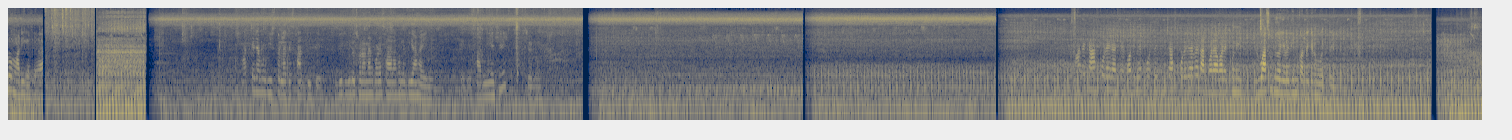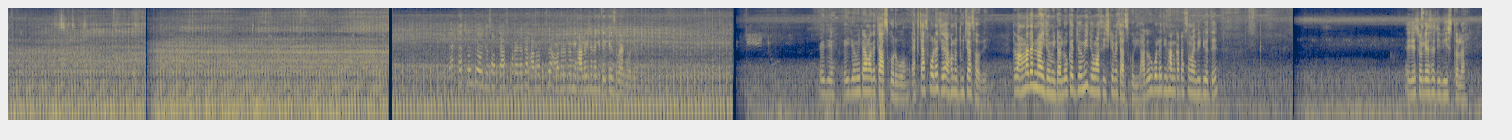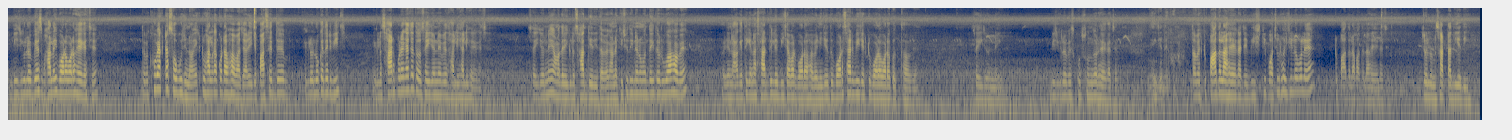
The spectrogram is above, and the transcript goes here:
পুরো মারি গেছে। মাঠকে যাব বীজতলাকে সার দিতে। বীজগুলো ছড়ানোর পরে সার এখনও দেওয়া হয়নি। এই যে সার নিয়েছি, চলুন। কদিনের মধ্যেই দু চাষ পড়ে যাবে, তারপরে আবার এক্ষুনি রুয়া শুরু হয়ে যাবে দিন কতকের মধ্যেই একটা চলছে ওই যে সব চাষ পড়ে গেছে হাল হচ্ছে জমি হয়েছে নাকি দেখে আসব একবারে। এই যে, এই জমিটা আমাদের চাষ করব। এক চাষ পড়েছে এখনও দু চাষ হবে। তবে আমাদের নয় জমিটা, লোকের জমি, জমা সিস্টেমে চাষ করি। আগেও বলেছি ধান কাটার সময় ভিডিওতে। এই যে চলে এসেছি বীজতলায়। বীজগুলো বেশ ভালোই বড় বড় হয়ে গেছে। তবে খুব একটা সবুজ নয়, একটু হালকা কোটা ভাব আর এই যে পাশের এগুলো লোকেদের বীজ, এগুলো সার পড়ে গেছে তো, সেই জন্য বেশ হালি হালি হয়ে গেছে। সেই জন্যেই আমাদের এগুলো সার দিয়ে দিতে হবে। কারণ কিছু দিনের মধ্যেই তো রুয়া হবে। ওই জন্য আগে থেকে না সার দিলে বীজ আবার বড় হবে। না যেহেতু বর্ষার বীজ, একটু বড় বড় করতে হবে। সেই জন্যেই। বীজগুলো বেশ খুব সুন্দর হয়ে গেছে। এই যে দেখুন, তবে একটু পাতলা হয়ে গেছে। বৃষ্টি প্রচুর হয়েছিল বলে একটু পাতলা পাতলা হয়ে গেছে। চলুন সারটা দিয়ে দিই।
